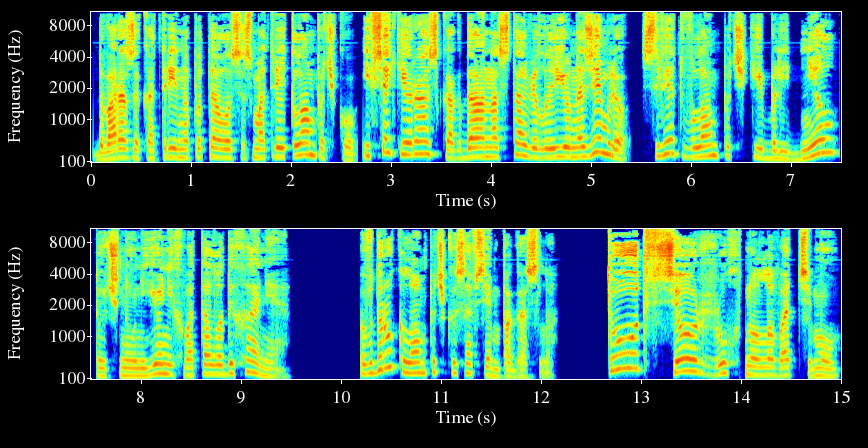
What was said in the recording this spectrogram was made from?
Два раза Катрина пыталась осмотреть лампочку, и всякий раз, когда она ставила ее на землю, свет в лампочке бледнел, точно у нее не хватало дыхания. Вдруг лампочка совсем погасла. Тут все рухнуло во тьму.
